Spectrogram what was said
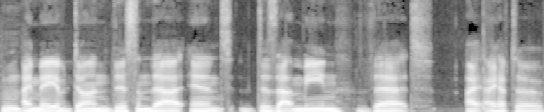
hmm. I may have done this and that, and does that mean that I, I have to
